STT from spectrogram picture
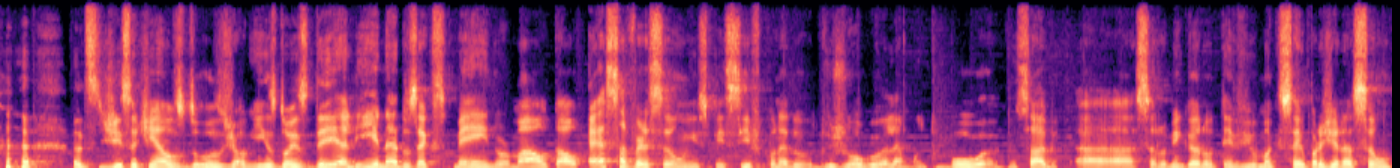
Antes disso, eu tinha os, os joguinhos 2D ali, né, dos X-Men, normal tal. Essa versão em específico, né, do, do jogo, ela é muito boa, sabe? Uh, se eu não me engano, teve uma que saiu pra geração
